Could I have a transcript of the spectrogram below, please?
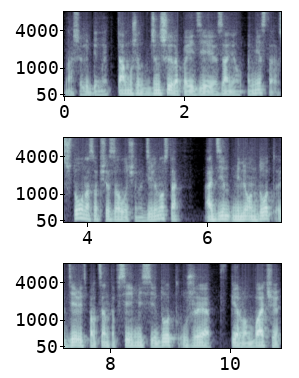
наши любимые. Там уже Джиншира, по идее, занял место. Что у нас вообще залочено? 91 миллион дот, 9% всей эмиссии дот уже в первом батче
